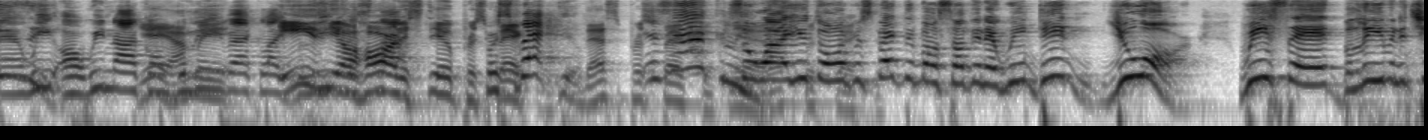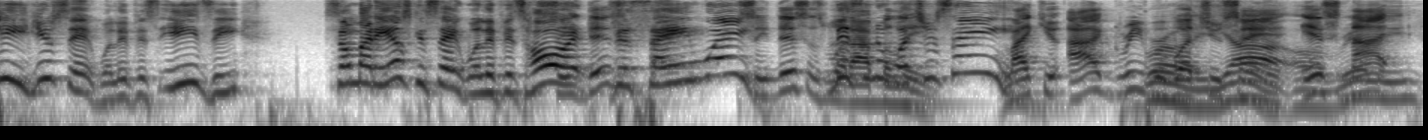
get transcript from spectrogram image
man. We are we not gonna Yeah, I believe mean, act like easy or hard is still perspective. Perspective. That's perspective. Exactly. so Yeah, why are you throwing perspective on something that we didn't? You are. We said believe and achieve. You said, well, if it's easy, somebody else can say, well, if it's hard, See, this- the same way. see, this is what Listen I to what you're saying. Like you, I agree with what you're saying. are It's not, really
